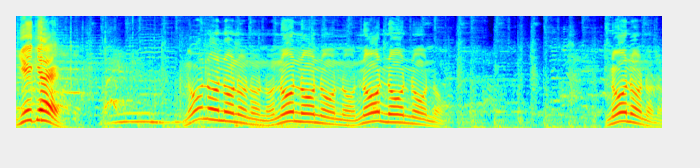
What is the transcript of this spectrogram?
ये क्या है no no no no no no no no no no no no no no no no no no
